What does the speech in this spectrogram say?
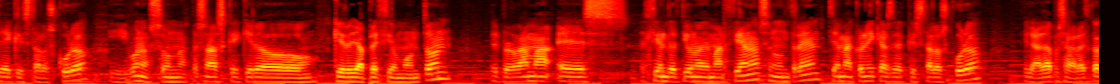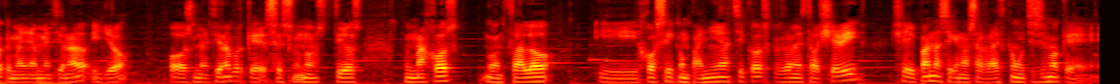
de Cristal Oscuro. Y bueno, son unas personas que quiero, quiero y aprecio un montón. El programa es el 121 de Marcianos en un tren, se llama Crónicas del Cristal Oscuro. Y la verdad, pues agradezco que me hayan mencionado y yo os menciono porque sois unos tíos muy majos, Gonzalo y José y compañía, chicos, que también estado Chevy, Chevy Panda, así que nos agradezco muchísimo que,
